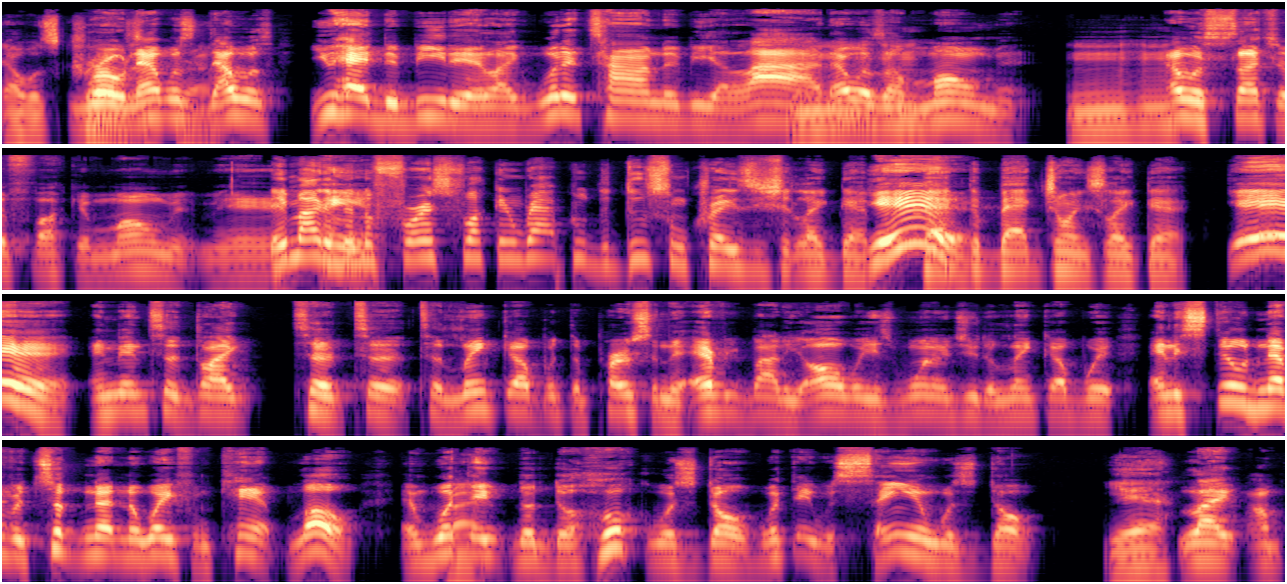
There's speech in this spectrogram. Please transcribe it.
That was crazy, bro, that was bro. that was you had to be there. Like, what a time to be alive. That mm-hmm. was a moment. Mhm. That was such a fucking moment, man. They might have been the first fucking rap group to do some crazy shit like that. Yeah. back to back joints like that. Yeah, and then to like to to to link up with the person that everybody always wanted you to link up with, and it still never took nothing away from Camp Lo. And what Right. they the, the hook was dope. What they were saying was dope. Yeah, Like I'm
